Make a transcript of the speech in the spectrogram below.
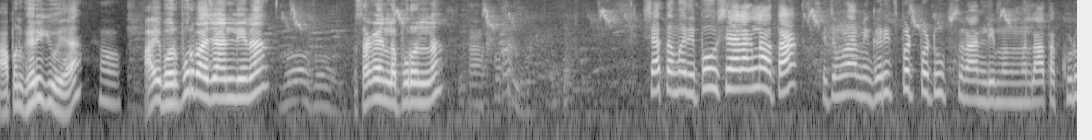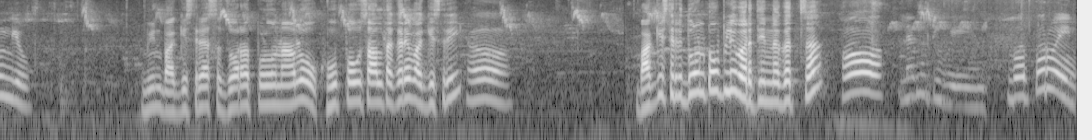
आपण घरी घेऊया. हो. आई भरपूर भाजी आणली ना? सगळ्यांना पुरल ना शेतामध्ये पाऊस यायला लागला होता त्याच्यामुळे आम्ही घरीच पटपट उपसून आणली मग म्हणलं आता खुडून घेऊ. मी न भाग्यश्री असं जोरात पळून आलो खूप पाऊस आलता करे भाग्यश्री? हो. भाग्यश्री दोन टोपली भरती ना गच्च हो. भरपूर होईन.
